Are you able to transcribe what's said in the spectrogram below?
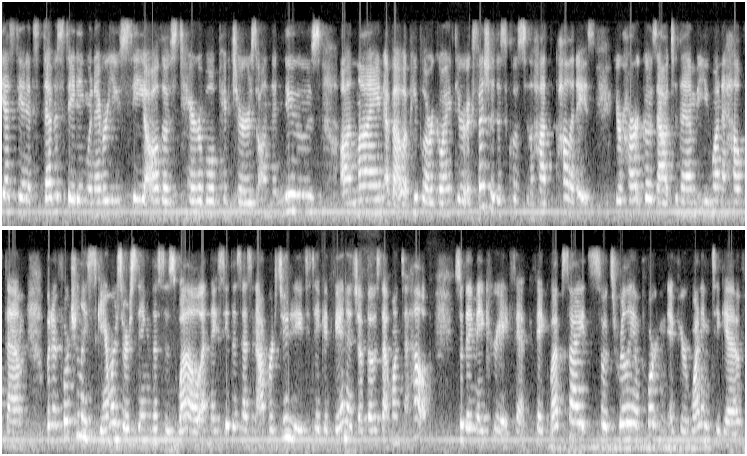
Yes, Dan, it's devastating whenever you see all those terrible pictures on the news, online about what people are going through, especially this close to the holidays. Your heart goes out to them, you want to help them. But unfortunately, scammers are seeing this as well, and they see this as an opportunity to take advantage of those that want to help. So they may create fake websites. So it's really important if you're wanting to give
